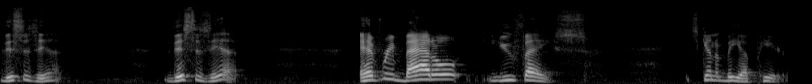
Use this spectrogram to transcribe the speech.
This is it. This is it. Every battle you face it's going to be up here.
